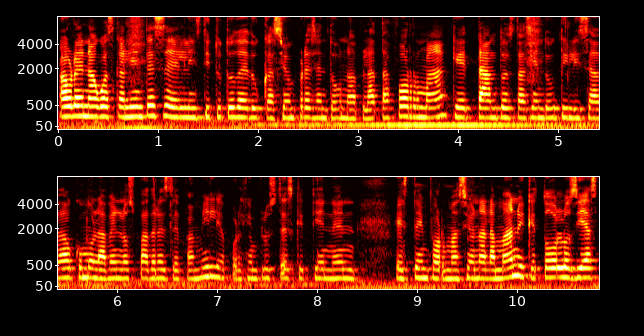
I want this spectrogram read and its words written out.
Ahora en Aguascalientes el Instituto de Educación presentó una plataforma que tanto está siendo utilizada o como la ven los padres de familia. Por ejemplo, ustedes que tienen esta información a la mano y que todos los días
